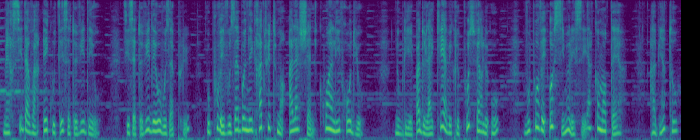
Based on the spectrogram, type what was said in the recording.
Merci d'avoir écouté cette vidéo. Si cette vidéo vous a plu, vous pouvez vous abonner gratuitement à la chaîne Coin Livre Audio. N'oubliez pas de liker avec le pouce vers le haut. Vous pouvez aussi me laisser un commentaire. À bientôt!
